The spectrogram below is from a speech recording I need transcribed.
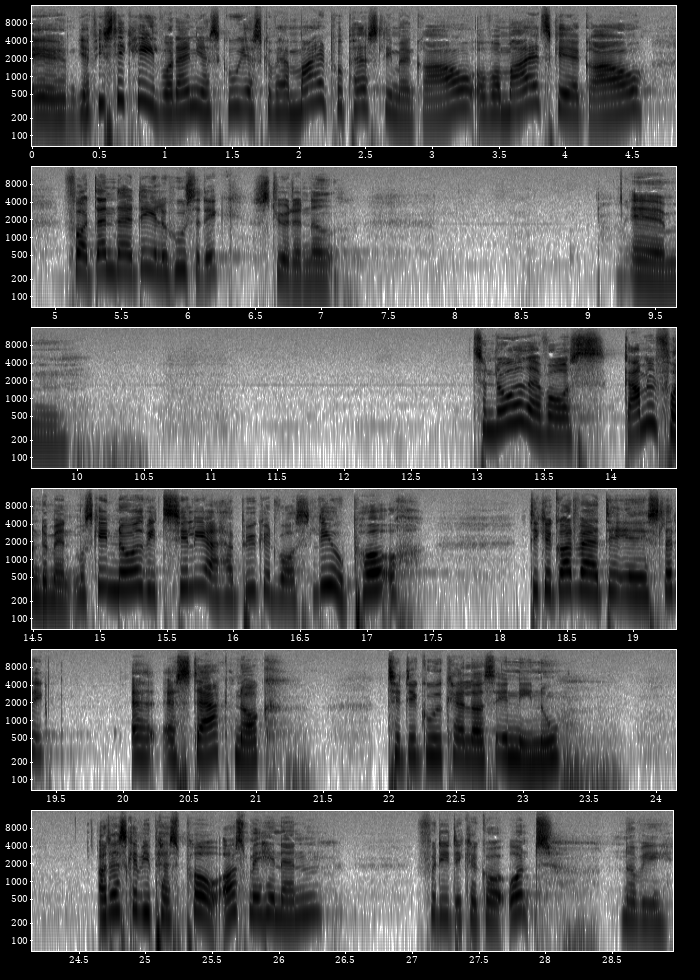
Øh, jeg vidste ikke helt, hvordan jeg skulle. Jeg skulle være meget påpasselig med at grave, og hvor meget skal jeg grave, for at den der del af huset ikke styrte ned. Øh, Så noget af vores gamle fundament, måske noget vi tidligere har bygget vores liv på, det kan godt være, at det slet ikke er, er stærkt nok til det Gud kalder os ind i nu. Og der skal vi passe på, også med hinanden, fordi det kan gå ondt, når vi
